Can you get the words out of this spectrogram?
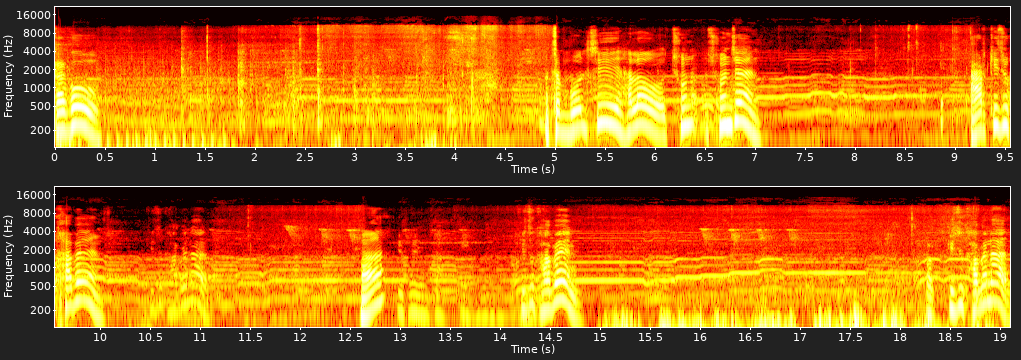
কাকু। আচ্ছা বলছি হ্যালো শুন শুনছেন? আর কিছু খাবেন? কিছু খাবেন আর? হ্যাঁ? কিছু খাবেন? কিছু খাবেন আর?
